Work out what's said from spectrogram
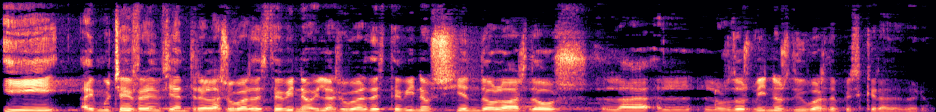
Y hay mucha diferencia entre las uvas de este vino y las uvas de este vino, siendo las dos, los dos vinos de uvas de pesquera de Vero.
